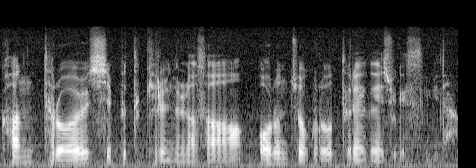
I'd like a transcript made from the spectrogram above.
컨트롤 시프트 키를 눌러서 오른쪽으로 드래그 해주겠습니다.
